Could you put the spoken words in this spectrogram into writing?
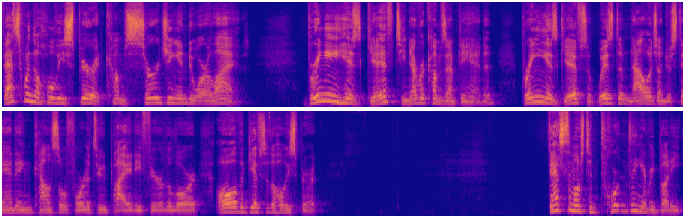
That's when the Holy Spirit comes surging into our lives, bringing his gift. He never comes empty handed, bringing his gifts of wisdom, knowledge, understanding, counsel, fortitude, piety, fear of the Lord, all the gifts of the Holy Spirit. That's the most important thing, everybody,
